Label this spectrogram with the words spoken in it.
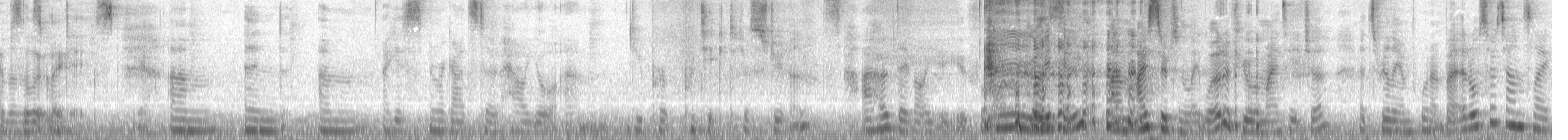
Absolutely. within this context. Yeah. Um, and um, I guess in regards to how you're um, you pr- protect your students. I hope they value you for who um, I certainly would if you were my teacher. It's really important. But it also sounds like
